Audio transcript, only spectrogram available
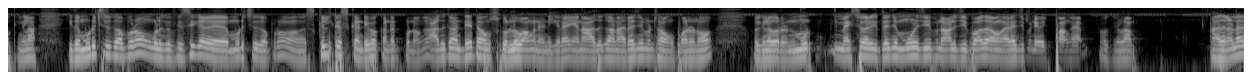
ஓகேங்களா இதை முடிச்சதுக்கப்புறம் உங்களுக்கு ஃபிசிக்கல் முடிச்சதுக்கப்புறம் ஸ்கில் டெஸ்ட் கண்டிப்பாக கண்டக்ட் பண்ணுவாங்க. அதுக்கான டேட் அவங்க சொல்லுவாங்கன்னு நினைக்கிறேன். ஏன்னா அதுக்கான அரேஞ்ச்மெண்ட்ஸ் அவங்க பண்ணணும். ஓகேங்களா ஒரு மூ மேக்ஸிமம் வரைக்கும் தெரிஞ்சு மூணு ஜீப் நாலு ஜீப்பாவது அவங்க அரேஞ்ச் பண்ணி வைப்பாங்க. ஓகேங்களா அதனால்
